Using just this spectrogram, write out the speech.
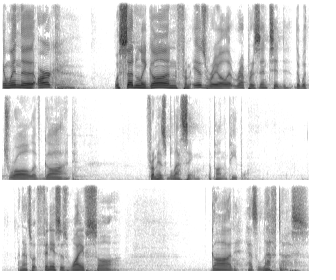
And when the ark was suddenly gone from Israel, it represented the withdrawal of God from his blessing upon the people. And that's what Phinehas' wife saw. God has left us.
